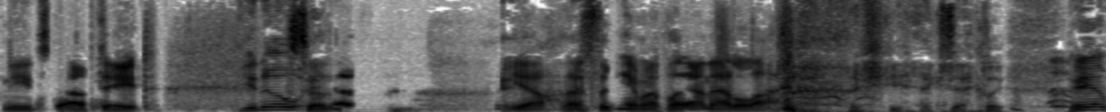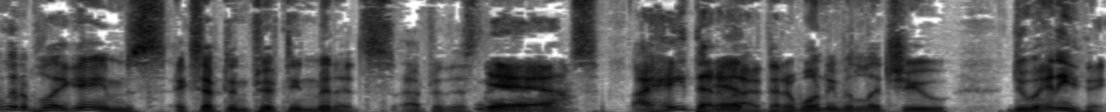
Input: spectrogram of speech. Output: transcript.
needs to update. You know, So that yeah, that's the game I play on that a lot. yeah, exactly. Hey, I'm going to play games except in 15 minutes after this. Yeah. I hate that Yeah. about it. That it won't even let you do anything.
